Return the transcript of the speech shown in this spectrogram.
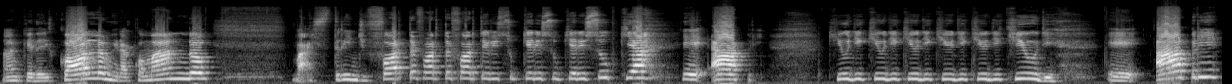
anche del collo mi raccomando. Vai stringi forte forte forte risucchia risucchia risucchia e apri chiudi, chiudi, chiudi, chiudi, chiudi, chiudi. E apri,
